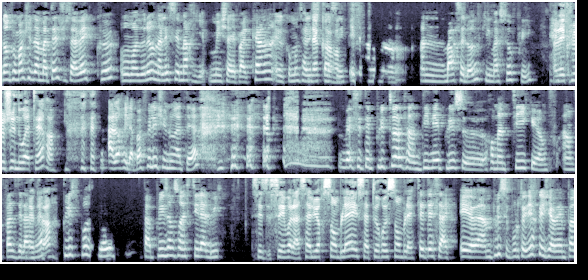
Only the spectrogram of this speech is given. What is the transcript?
donc moi, j'ai dans ma tête, je savais que, au moment donné, on allait se marier, mais je savais pas quand et comment ça allait se passer. Et c'est en, en Barcelone qu'il m'a surpris. Avec le genou à terre. Alors, il a pas fait les genoux à terre. Mais c'était plutôt un dîner plus euh, romantique en, en face de la mer, plus posé, enfin plus dans son style à lui. C'est, voilà, ça lui ressemblait et ça te ressemblait. C'était ça. Et euh, en plus, c'est pour te dire que j'avais pas,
